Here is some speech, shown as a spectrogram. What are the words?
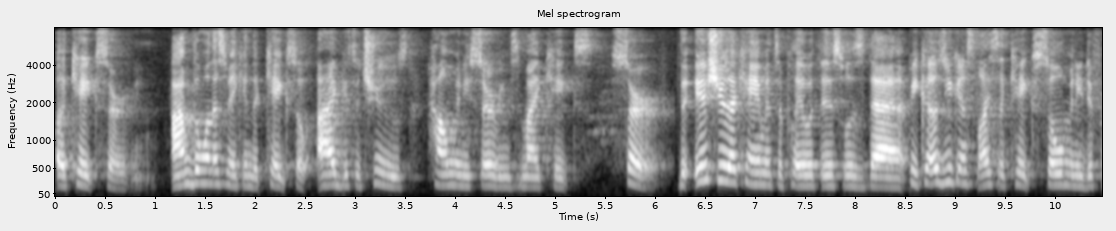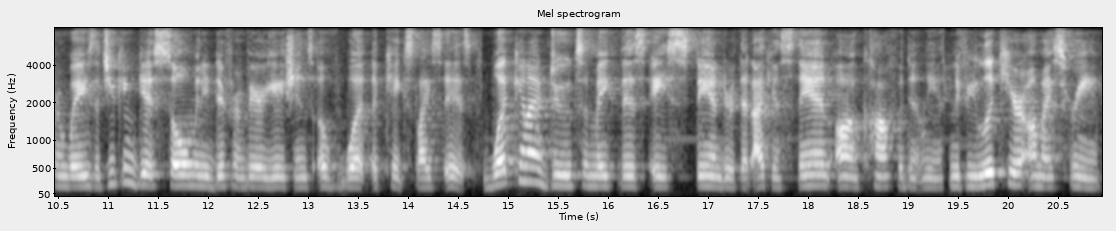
a cake serving. I'm the one that's making the cake, so I get to choose how many servings my cakes serve. The issue that came into play with this was that because you can slice a cake so many different ways that you can get so many different variations of what a cake slice is. What can I do to make this a standard that I can stand on confidently? And if you look here on my screen,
